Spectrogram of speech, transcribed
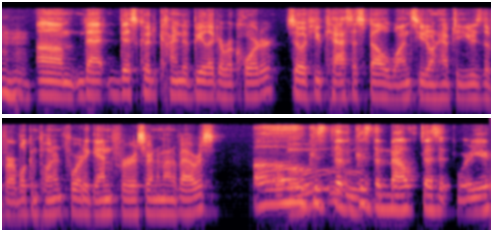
Mhm. Um, that this could kind of be like a recorder. So if you cast a spell once, you don't have to use the verbal component for it again for a certain amount of hours. Oh, because the Oh. because the mouth does it for you.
